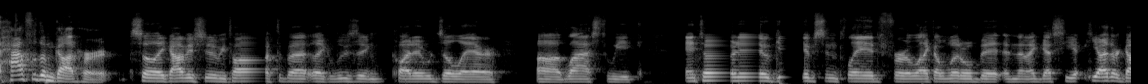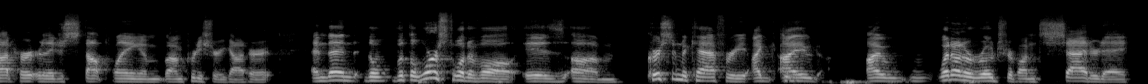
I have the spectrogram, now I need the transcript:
half of them got hurt. So like obviously we talked about like losing Clyde Edwards-Helaire uh, last week. Antonio Gibson played for like a little bit, and then I guess he he either got hurt or they just stopped playing him. But I'm pretty sure he got hurt. And then the but the worst one of all is um, Christian McCaffrey. I I I went on a road trip on Saturday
